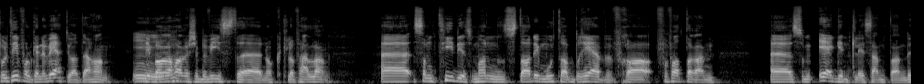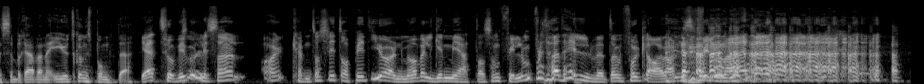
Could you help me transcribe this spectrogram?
politifolkene vet jo at det er han. De Mm. bare har ikke bevis eh, nok til å felle han. Eh, samtidig som han stadig mottar brev fra forfatteren eh, som egentlig sendte han disse brevene i utgangspunktet. Jeg tror vi muligens har, har klemt oss litt opp i et hjørne med å velge meta som film, for det er et helvete å forklare alle disse filmene her.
